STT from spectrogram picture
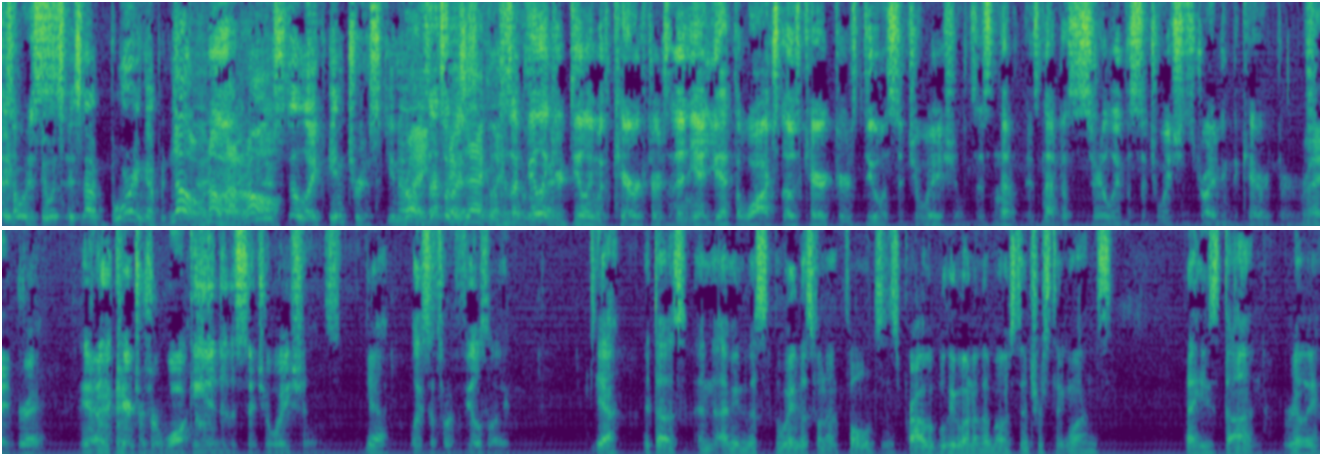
wasn't. always- it was. It's not boring up until No, then. no, not at all. There's still like interest. You know, Right, That's what Exactly. Because I Step of feel like you're dealing with characters, and then yeah, you have to watch those characters deal with situations. It's not it's not necessarily the situations driving the characters. Right. Right. Yeah, the characters are walking into the situations. Yeah. At least that's what it feels like. Yeah. It does, and I mean this. The way this one unfolds is probably one of the most interesting ones that he's done. Really,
